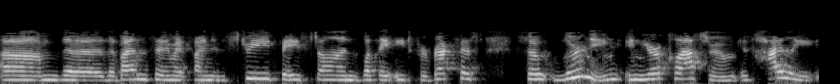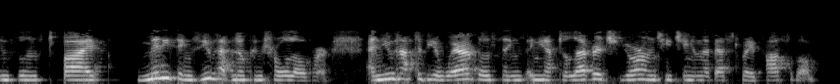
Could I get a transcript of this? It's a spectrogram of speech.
um, the, the violence that they might find in the street, based on what they ate for breakfast. So learning in your classroom is highly influenced by many things you have no control over. And you have to be aware of those things and you have to leverage your own teaching in the best way possible.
